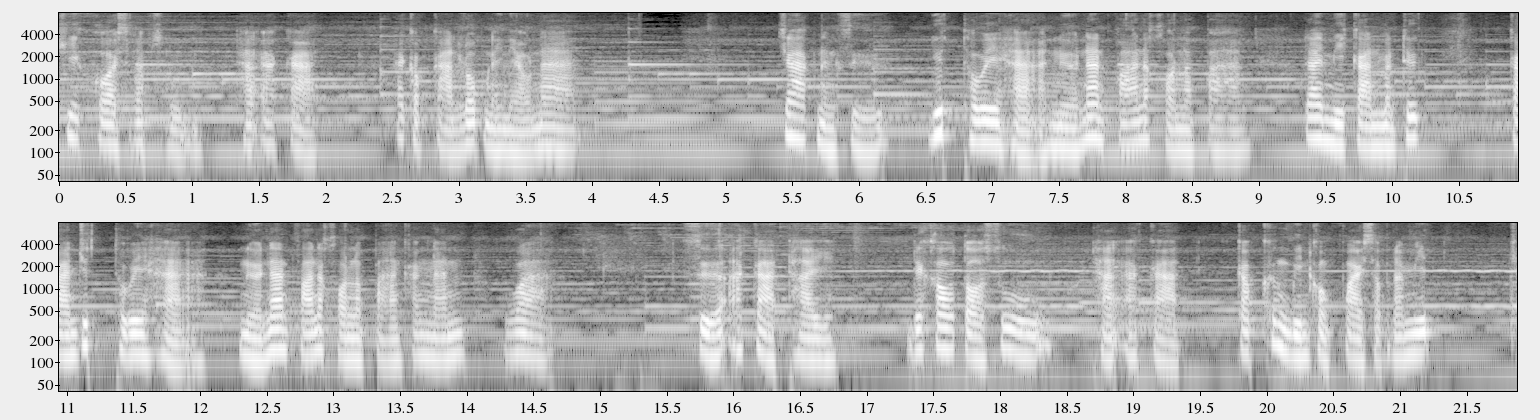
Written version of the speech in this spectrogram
ที่คอยสนับสนุนทางอากาศ ให้กับการรบในแนวหน้า จากหนังสือยุทธเวหาเหนือน่านฟ้านครลำปาง ได้มีการบันทึกการยุทธเวหาเหนือน่านฟ้านครลำปางครั้งนั้นว่า เสืออากาศไทยได้เข้าต่อสู้ทางอากาศกับเครื่องบินของฝ่ายสัมพันธมิตรช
